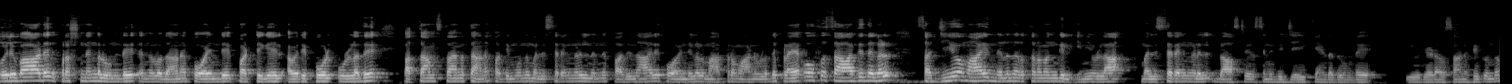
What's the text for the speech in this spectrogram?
ഒരുപാട് പ്രശ്നങ്ങളുണ്ട് എന്നുള്ളതാണ് പോയിന്റ് പട്ടികയിൽ അവരിപ്പോൾ ഉള്ളത്. പത്താം സ്ഥാനത്താണ്. പതിമൂന്ന് മത്സരങ്ങളിൽ നിന്ന് പതിനാല് പോയിന്റുകൾ മാത്രമാണുള്ളത്. പ്ലേ ഓഫ് സാധ്യതകൾ സജീവമായി നിലനിർത്തണമെങ്കിൽ ഇനിയുള്ള മത്സരങ്ങളിൽ ബ്ലാസ്റ്റേഴ്സിന് വിജയിക്കേണ്ടതുണ്ട്. ഈ വീഡിയോയുടെ അവസാനിപ്പിക്കുന്നു.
